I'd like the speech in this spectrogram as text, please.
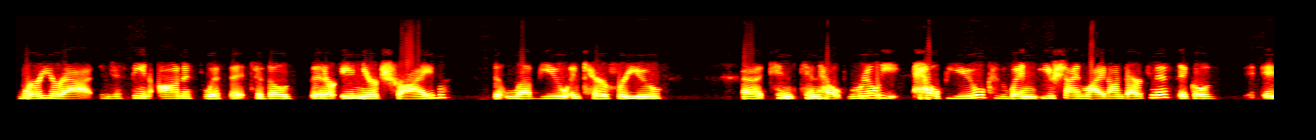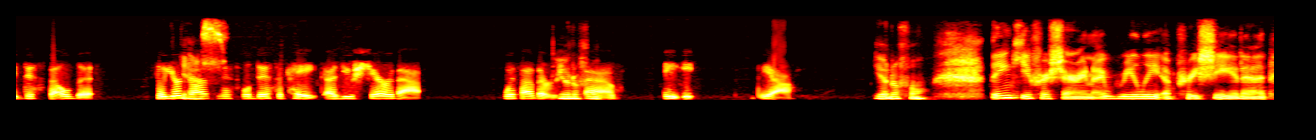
where you're at and just being honest with it to those that are in your tribe that love you and care for you uh, can can help really help you because when you shine light on darkness, it goes it dispels it. So your yes. darkness will dissipate as you share that with others. Beautiful. Uh, yeah. Beautiful. Thank you for sharing. I really appreciate it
